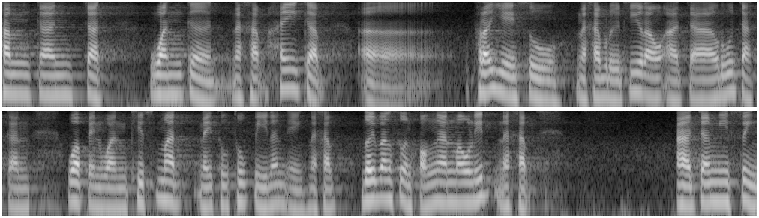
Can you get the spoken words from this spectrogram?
ทำการจัดวันเกิดนะครับให้กับพระเยซูนะครับหรือที่เราอาจจะรู้จักกันว่าเป็นวันคริสต์มาสในทุกๆปีนั่นเองนะครับ โดยบางส่วนของงานเมาลิดนะครับ อาจจะมีสิ่ง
